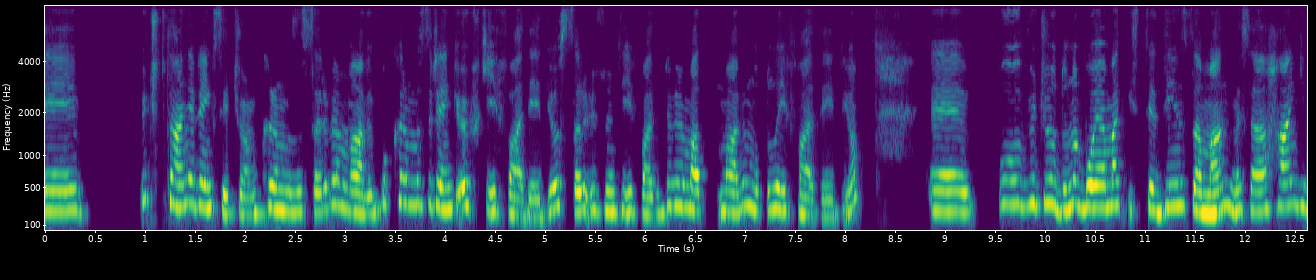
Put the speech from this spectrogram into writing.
e, üç tane renk seçiyorum. Kırmızı, sarı ve mavi. Bu kırmızı rengi öfke ifade ediyor. Sarı üzüntü ifade ediyor ve mavi mutluluğu ifade ediyor e, bu vücudunu boyamak istediğin zaman mesela hangi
